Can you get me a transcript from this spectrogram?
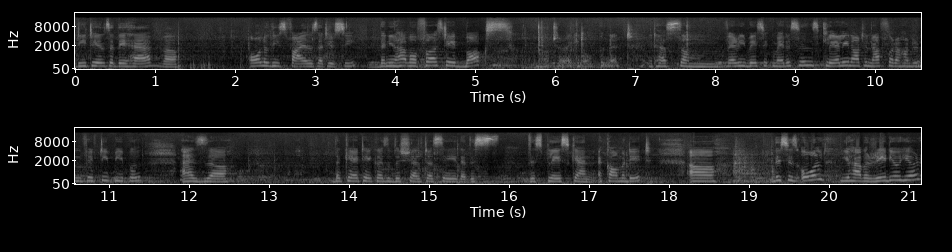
details that they have, uh, all of these files that you see. Then you have a first aid box. I'm not sure I can open it. It has some very basic medicines, clearly not enough for 150 people, as uh, the caretakers of the shelter say that this this place can accommodate. Uh, this is old. You have a radio here.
